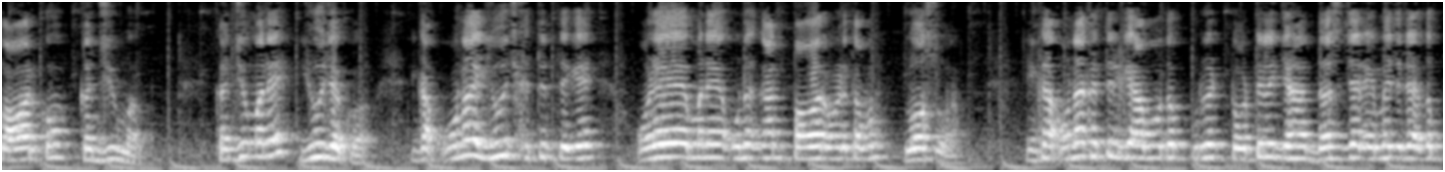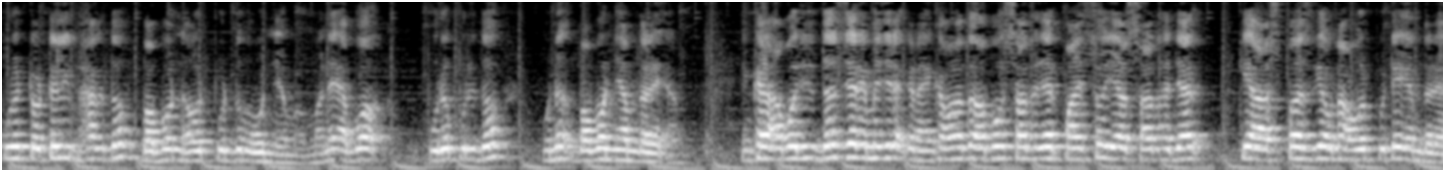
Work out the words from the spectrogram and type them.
पावर को कंज्यूम कंज्यूम माने यूज़ को इनका यूज़ खातिर तेगे ओने माने उना गान पावर तबन लॉस हुआ। इनका खातिर के अब तो पूरे टोटली जहाँ 10000 एमएच रे तो पूरे टोटली भाग दो बाबन आउटपुट दो बोन न्यामा माने अब पूरे पूरी दो उना बाबन दाड़े इनका अब जो 10000 एमएच रे कना इनका तो अब 7500 या 7000 के आसपास के आउटपुट एम दाड़े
